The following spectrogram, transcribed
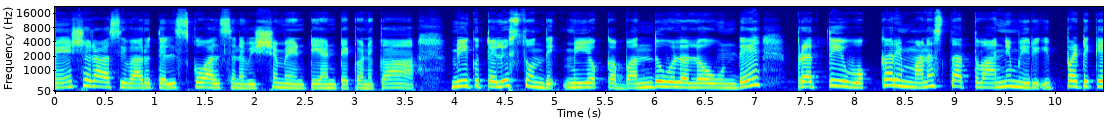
మేషరాశి వారు తెలుసుకోవాల్సిన విషయం ఏంటి అంటే కనుక మీకు తెలుస్తుంది మీ యొక్క బంధువులలో ఉండే ప్రతి ఒక్కరి మనస్తత్వాన్ని మీరు ఇప్పటికే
